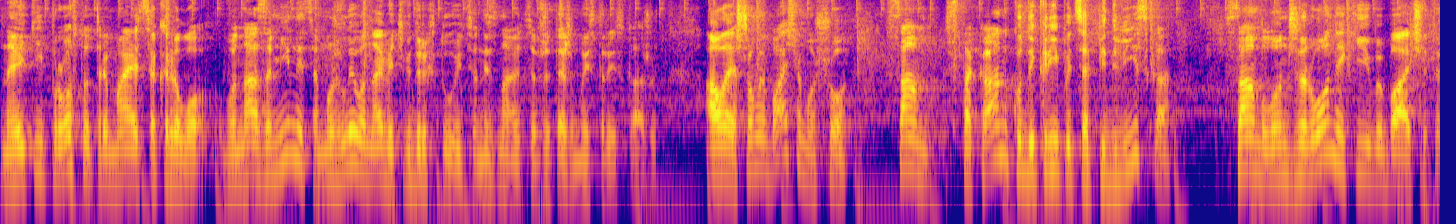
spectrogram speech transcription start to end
на якій просто тримається крило. Вона заміниться, можливо, навіть відрихтується. Не знаю, це вже теж майстри скажуть. Але що ми бачимо, що сам стакан, куди кріпиться підвіска, сам лонжерон, який ви бачите,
